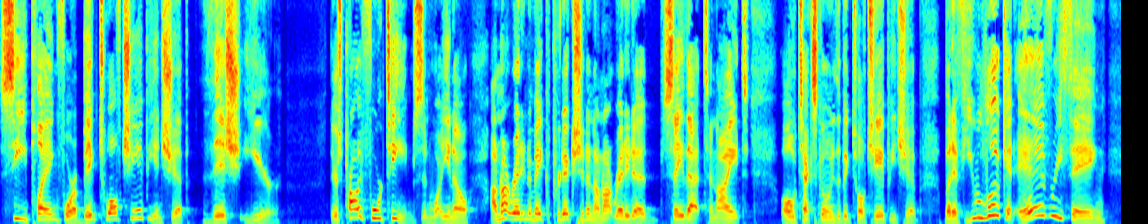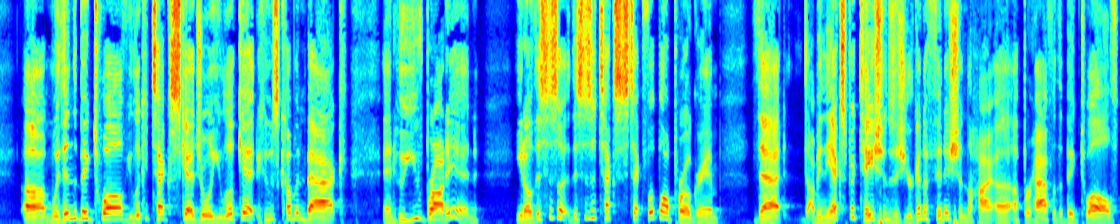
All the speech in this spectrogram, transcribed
see playing for a Big 12 championship this year. There's probably four teams and what you know, I'm not ready to make a prediction and I'm not ready to say that tonight. Oh, Tech's going to the Big 12 championship. But if you look at everything um, within the Big 12, you look at Tech's schedule, you look at who's coming back and who you've brought in. You know, this is a this is a Texas Tech football program that I mean, the expectations is you're going to finish in the high uh, upper half of the Big 12,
